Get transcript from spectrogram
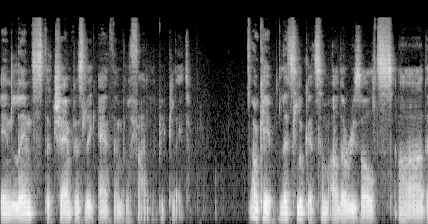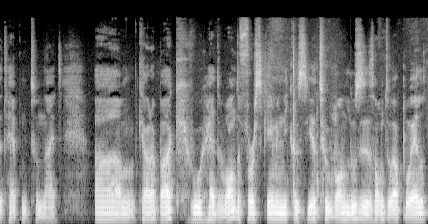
in Linz, the Champions League anthem will finally be played. Okay, let's look at some other results uh, that happened tonight. Um, Qarabağ, who had won the first game in Nicosia 2 1, loses at home to Apoel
